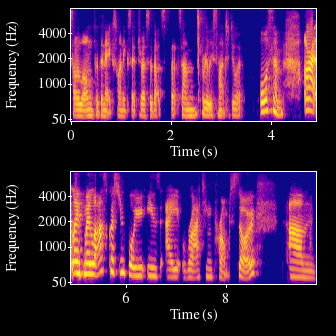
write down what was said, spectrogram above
so long for the next one, etc. So that's that's um really smart to do it. Awesome. All right, like my last question for you is a writing prompt. So, um,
